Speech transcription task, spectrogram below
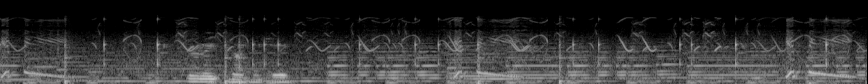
Yippee! Really? Thank you. Yippee! Yippee!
